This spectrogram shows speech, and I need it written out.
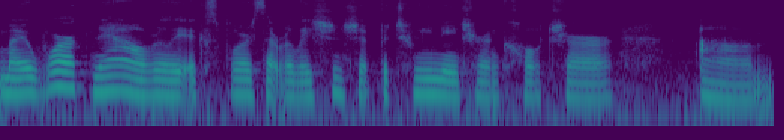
my work now really explores that relationship between nature and culture, um,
